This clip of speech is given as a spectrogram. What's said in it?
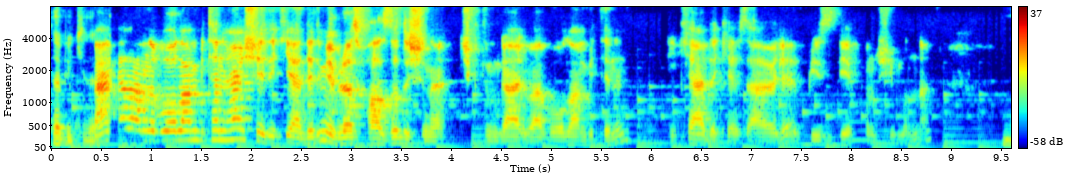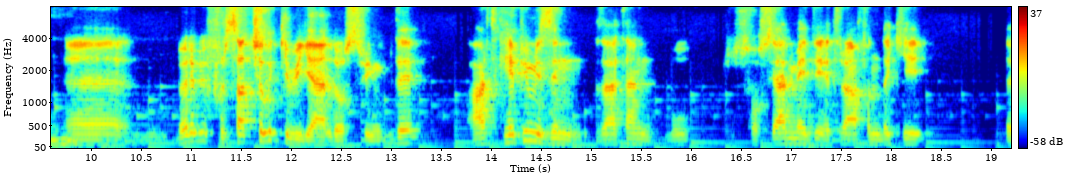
Tabii ki de. Ben devamlı bu olan biten her şeydeki yani dedim ya biraz fazla dışına çıktım galiba bu olan bitenin. İlker de keza öyle. Biz diye konuşayım bundan. Ee, böyle bir fırsatçılık gibi geldi o streaming. Bir de artık hepimizin zaten bu sosyal medya etrafındaki e,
